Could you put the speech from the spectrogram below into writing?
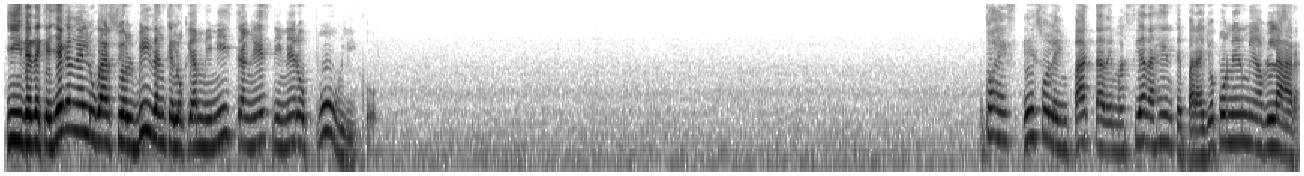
y desde que llegan al lugar se olvidan que lo que administran es dinero público. Entonces, eso le impacta a demasiada gente para yo ponerme a hablar.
